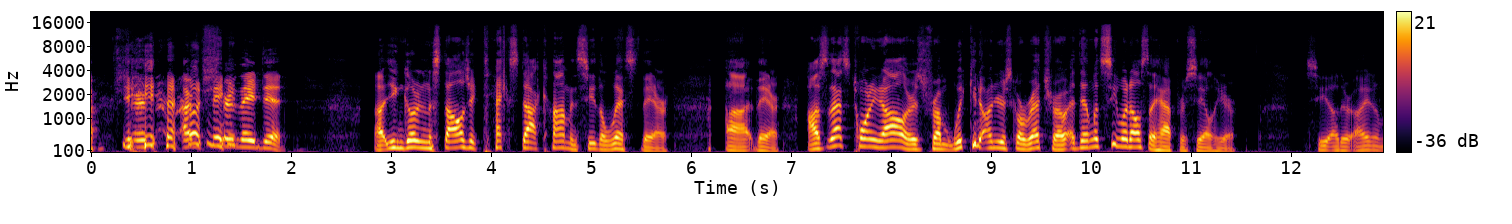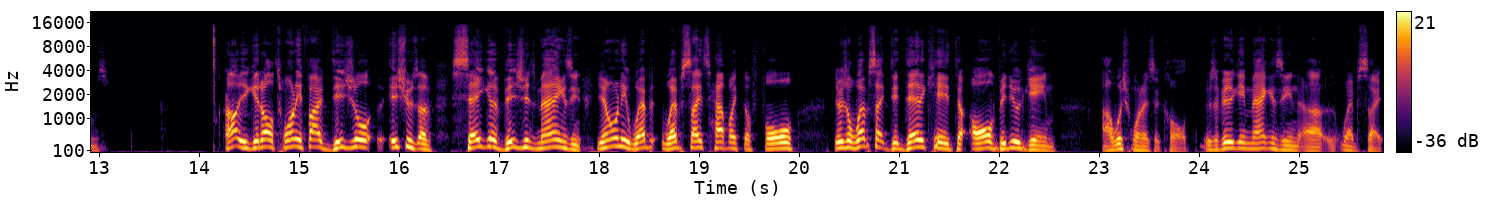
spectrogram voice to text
Sure- You I'm sure they did. Uh, you can go to nostalgictext.com and see the list there. Uh, there. Uh, so that's twenty dollars from Wicked underscore Retro, and then let's see what else they have for sale here. See other items. Oh, you get all 25 digital issues of Sega Visions magazine. You know how many web- websites have like the full? There's a website de- dedicated to all video game. Uh, which one is it called? There's a video game magazine uh, website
